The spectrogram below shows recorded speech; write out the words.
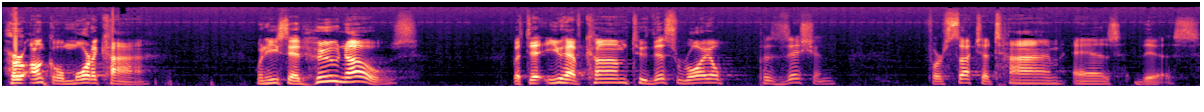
her uncle Mordecai when he said, Who knows but that you have come to this royal position for such a time as this?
